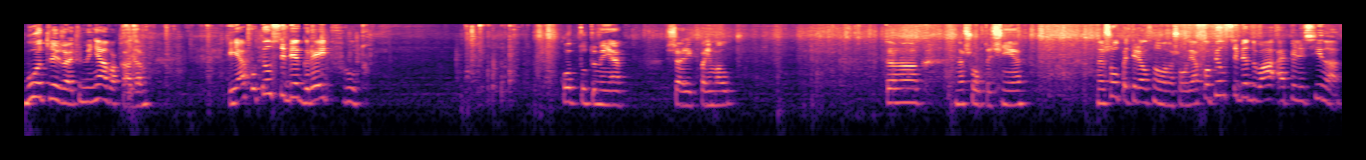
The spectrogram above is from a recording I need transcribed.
Будет лежать у меня авокадо. Я купил себе грейпфрут. Кот тут у меня шарик поймал. Так, нашел точнее. Нашел, потерял, снова нашел. Я купил себе два апельсина.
